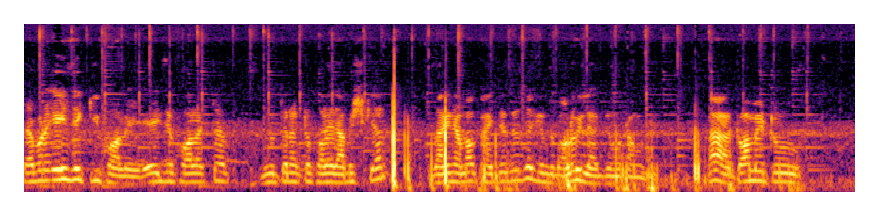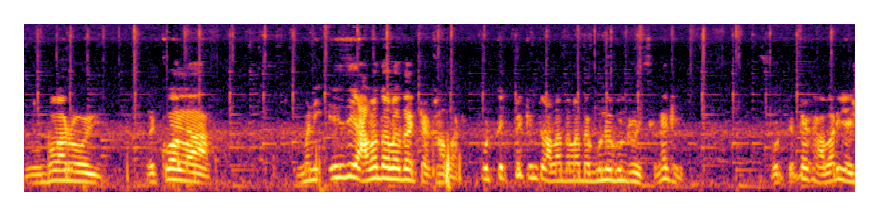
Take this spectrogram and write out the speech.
তারপরে এই যে কি ফল, এই- যে ফল একটা, নতুন একটা ফলের আবিষ্কার, জানি না আমার খাইতে দিয়েছে, কিন্তু ভালোই লাগছে মোটামুটি। হ্যাঁ টমেটো বড়ই কলা মানে এই যে আলাদা আলাদা একটা খাবার, প্রত্যেকটা কিন্তু আলাদা আলাদা গুণগুণ রয়েছে নাকি? প্রত্যেকটা খাবারই এই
